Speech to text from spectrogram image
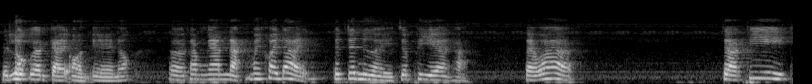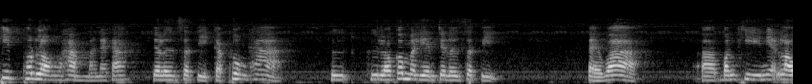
เป็นโรคร่างกายอ่อนแอเนาะทำงานหนักไม่ค่อยได้จะจะเหนื่อยจะเพลียค่ะ แต่ว่า จากที่ที่ทดลองทำมานะคะ เจริญสติกับท่วงท่า คือคือเราก็มาเรียนเจริญสติ แต่ว่าบางทีเนี่ยเรา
